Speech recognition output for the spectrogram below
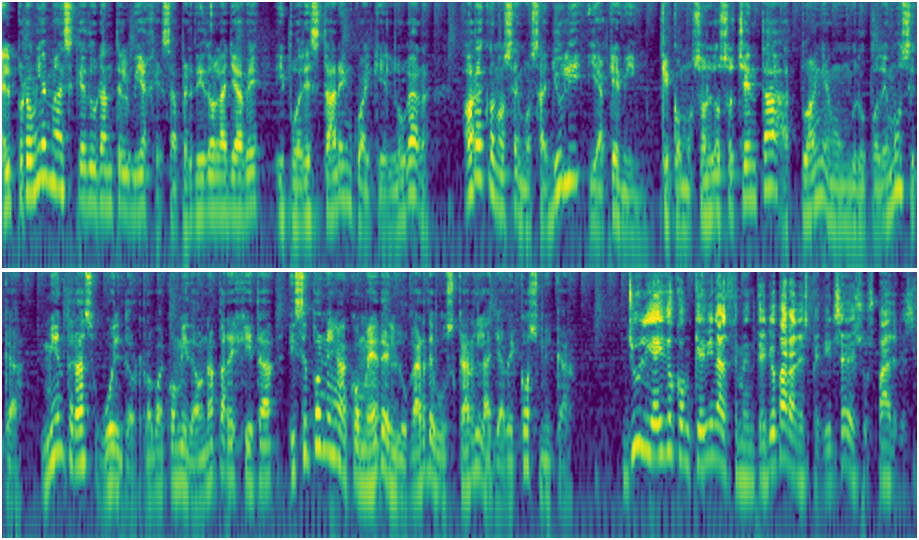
El problema es que durante el viaje se ha perdido la llave y puede estar en cualquier lugar. Ahora conocemos a Julie y a Kevin, que como son los 80 actúan en un grupo de música, mientras Wildor roba comida a una parejita y se ponen a comer en lugar de buscar la llave cósmica. Julie ha ido con Kevin al cementerio para despedirse de sus padres,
